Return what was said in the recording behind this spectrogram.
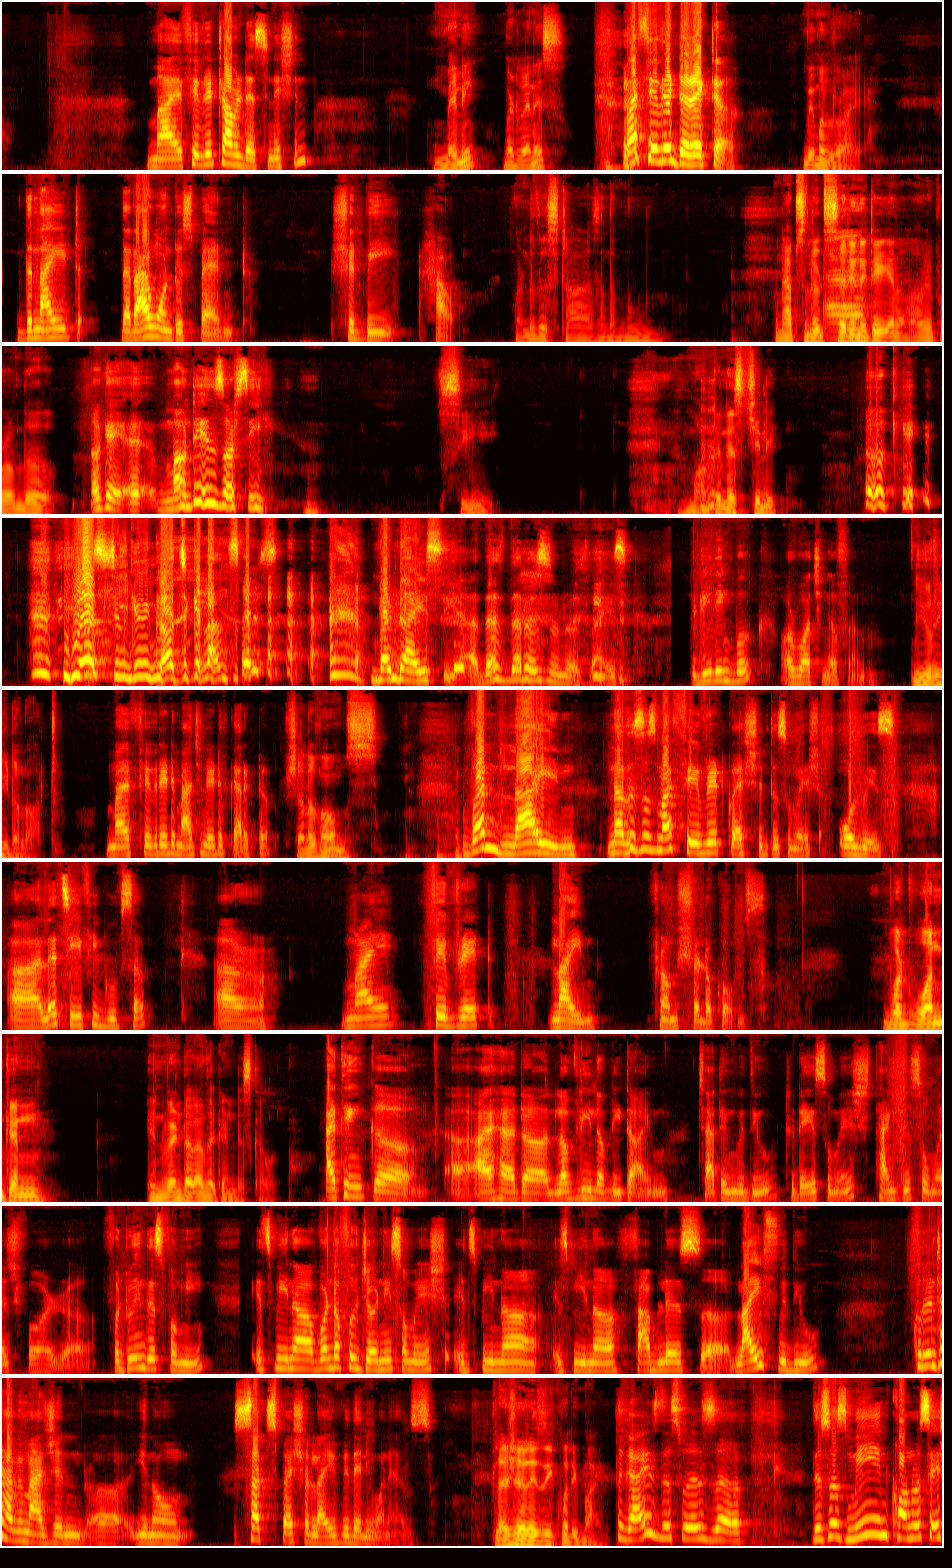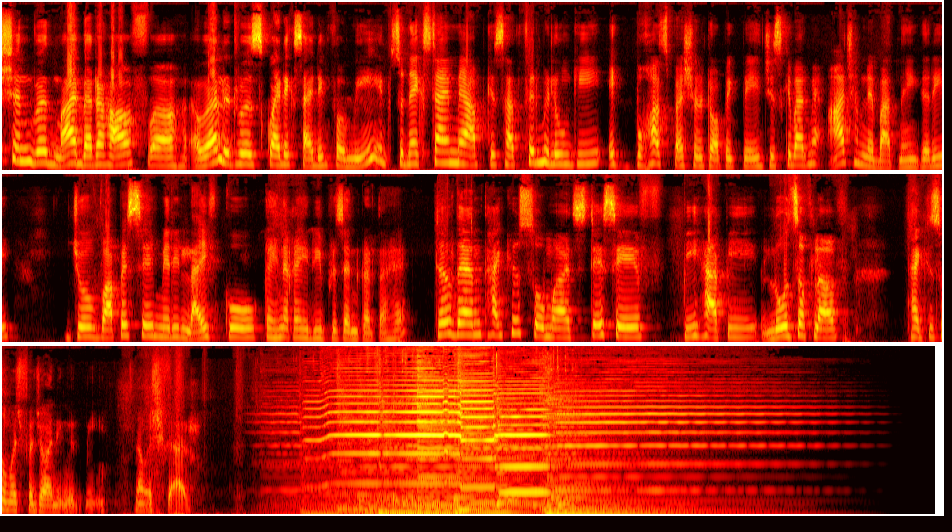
My favorite travel destination. Many, but Venice. My favorite director. Bimal Roy. The night that I want to spend should be how? Under the stars and the moon. An absolute serenity, you know, away from the Okay, uh, mountains or sea? sea. Mountain is chilly. Okay. you are still giving logical answers. but nice. Yeah, that, that was, was nice. Reading book or watching a film? You read a lot. My favorite imaginative character? Sherlock Holmes. One line. Now, this is my favorite question to Sumesh, always. Uh, let's see if he goofs up. Uh, my favorite line from Sherlock Holmes. What one can invent, another can discover. I think uh, I had a lovely, lovely time chatting with you today, Sumesh. Thank you so much for uh, for doing this for me. It's been a wonderful journey, Sumesh. It's been a it's been a fabulous uh, life with you. Couldn't have imagined, uh, you know, such special life with anyone else. Pleasure is equally mine. So, guys, this was uh, this was me in conversation with my better half. Uh, well, it was quite exciting for me. So next time मैं आपके साथ फिर मिलूँगी एक बहुत special topic पे जिसके बारे में आज हमने बात नहीं करी जो वापस से मेरी लाइफ को कहीं ना कहीं रिप्रेजेंट करता है till then thank you so much stay safe be happy loads of love thank you so much for joining with me não as chegar.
